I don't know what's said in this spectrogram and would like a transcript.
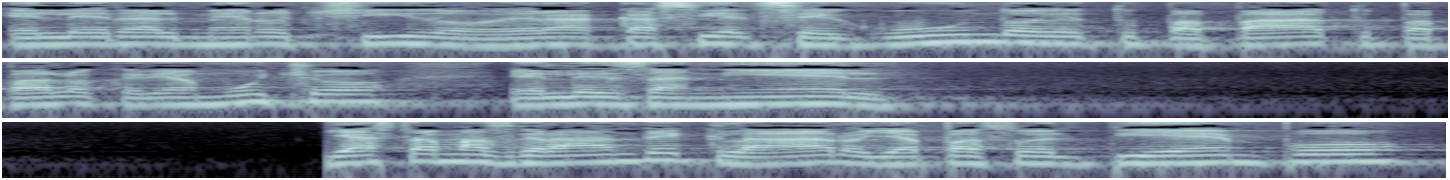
él era el mero chido, era casi el segundo de tu papá, tu papá lo quería mucho, él es Daniel. Ya está más grande, claro, ya pasó el tiempo,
